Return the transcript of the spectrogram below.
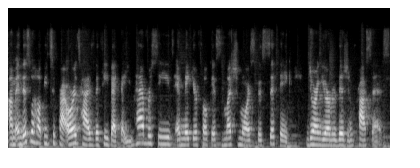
Um, and this will help you to prioritize the feedback that you have received and make your focus much more specific during your revision process.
